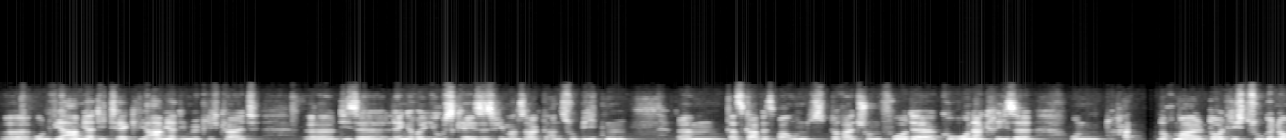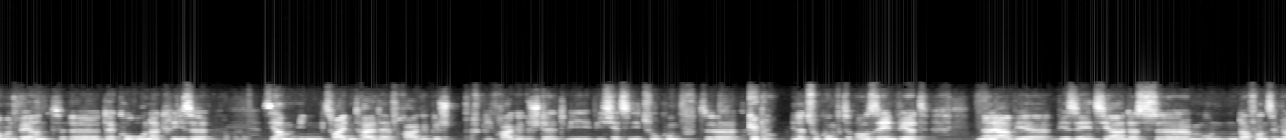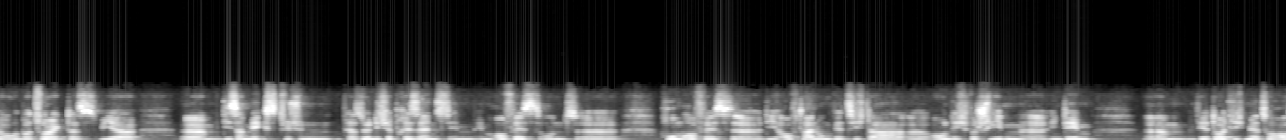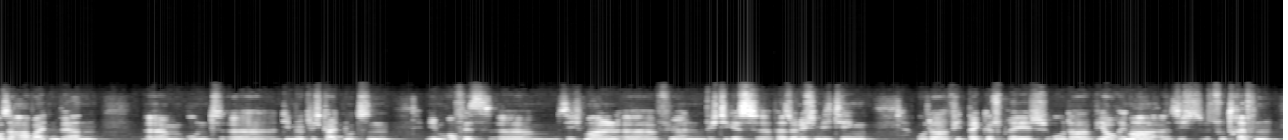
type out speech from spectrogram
Äh, und wir haben ja die Tech, wir haben ja die Möglichkeit, äh, diese längere Use Cases, wie man sagt, anzubieten. Ähm, das gab es bei uns bereits schon vor der Corona-Krise und hat nochmal deutlich zugenommen während äh, der Corona-Krise. Sie haben im zweiten Teil der Frage die Frage gestellt, wie, wie es jetzt in die Zukunft, genau. in der Zukunft aussehen wird. Naja, wir, wir sehen es ja, dass, ähm, und davon sind wir auch überzeugt, dass wir ähm, dieser Mix zwischen persönlicher Präsenz im, im Office und äh, Homeoffice, äh, die Aufteilung wird sich da äh, ordentlich verschieben, äh, indem ähm, wir deutlich mehr zu Hause arbeiten werden ähm, und äh, die Möglichkeit nutzen, im Office äh, sich mal äh, für ein wichtiges persönliches Meeting oder Feedbackgespräch oder wie auch immer sich zu treffen.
